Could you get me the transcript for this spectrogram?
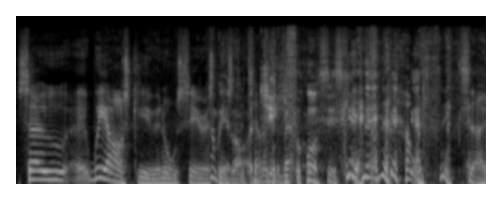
So uh, we ask you, in all There'll be a seriousness, lot to of tell G us about forces. getting there. I would think so.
